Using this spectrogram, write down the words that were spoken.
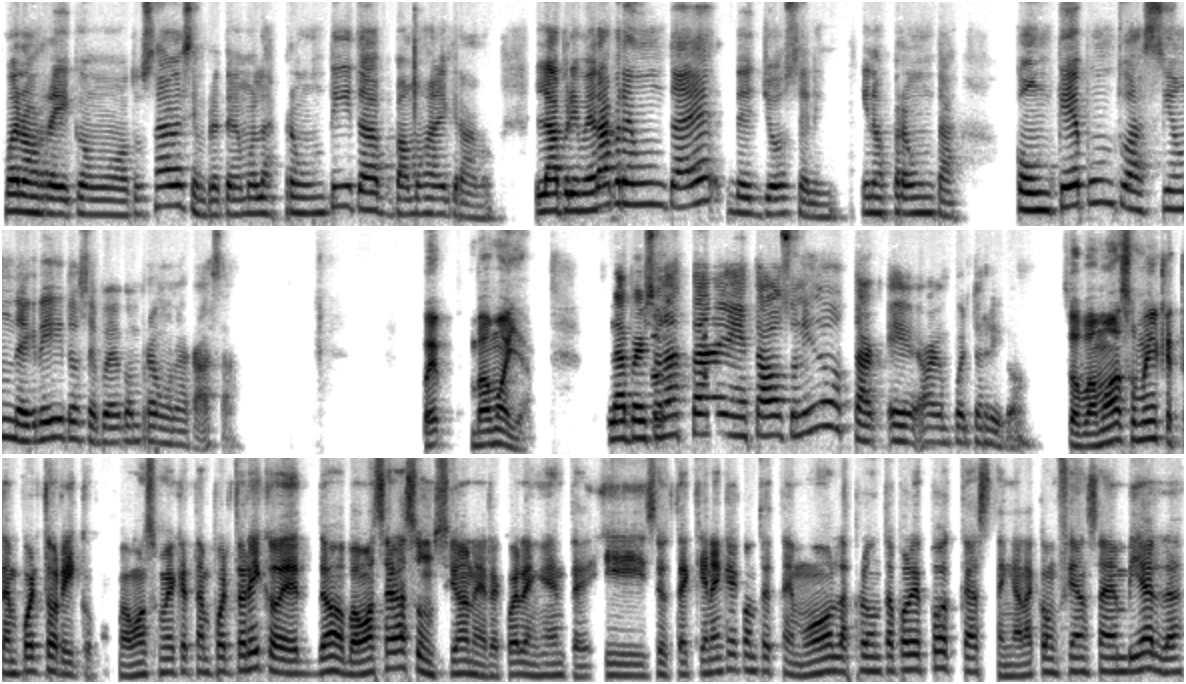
Bueno, Rey, como tú sabes, siempre tenemos las preguntitas, vamos al grano. La primera pregunta es de Jocelyn y nos pregunta, ¿con qué puntuación de crédito se puede comprar una casa? Pues vamos allá. ¿La persona está en Estados Unidos o está eh, en Puerto Rico? vamos a asumir que está en Puerto Rico. Vamos a asumir que está en Puerto Rico. Eh, vamos a hacer asunciones, recuerden, gente. Y si ustedes quieren que contestemos las preguntas por el podcast, tengan la confianza de enviarlas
